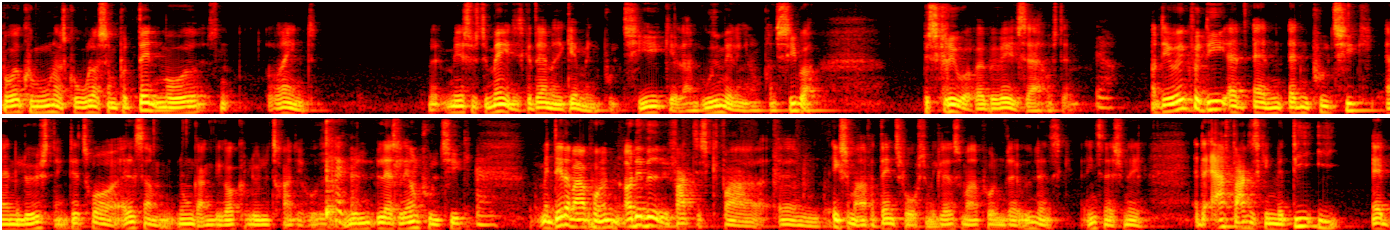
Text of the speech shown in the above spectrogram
både kommuner og skoler, som på den måde sådan rent mere systematisk, og dermed igennem en politik eller en udmelding af nogle principper, beskriver, hvad bevægelse er hos dem. Ja. Og det er jo ikke fordi, at, at, en, at en politik er en løsning. Det tror jeg alle sammen nogle gange, vi godt kan blive lidt træt i hovedet. Men lad os lave en politik. Ja. Men det der er pointen, og det ved vi faktisk fra, øhm, ikke så meget fra dansk forskning, vi lavet så meget på dem der udenlandsk, internationalt, at der er faktisk en værdi i at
